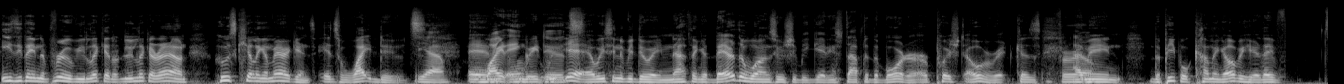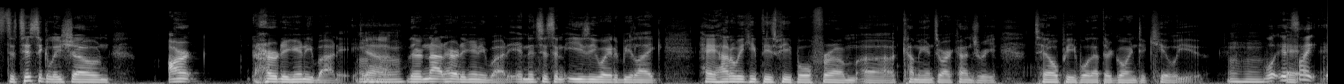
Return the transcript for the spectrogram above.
easy thing to prove. You look at you look around, who's killing Americans? It's white dudes. Yeah, And white angry dudes. Yeah, we seem to be doing nothing. They're the ones who should be getting stopped at the border or pushed over it. Because I mean, the people coming over here, they've statistically shown aren't hurting anybody. Yeah. they're not hurting anybody, and it's just an easy way to be like, hey, how do we keep these people from uh, coming into our country? Tell people that they're going to kill you. Well, it's Eh. like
